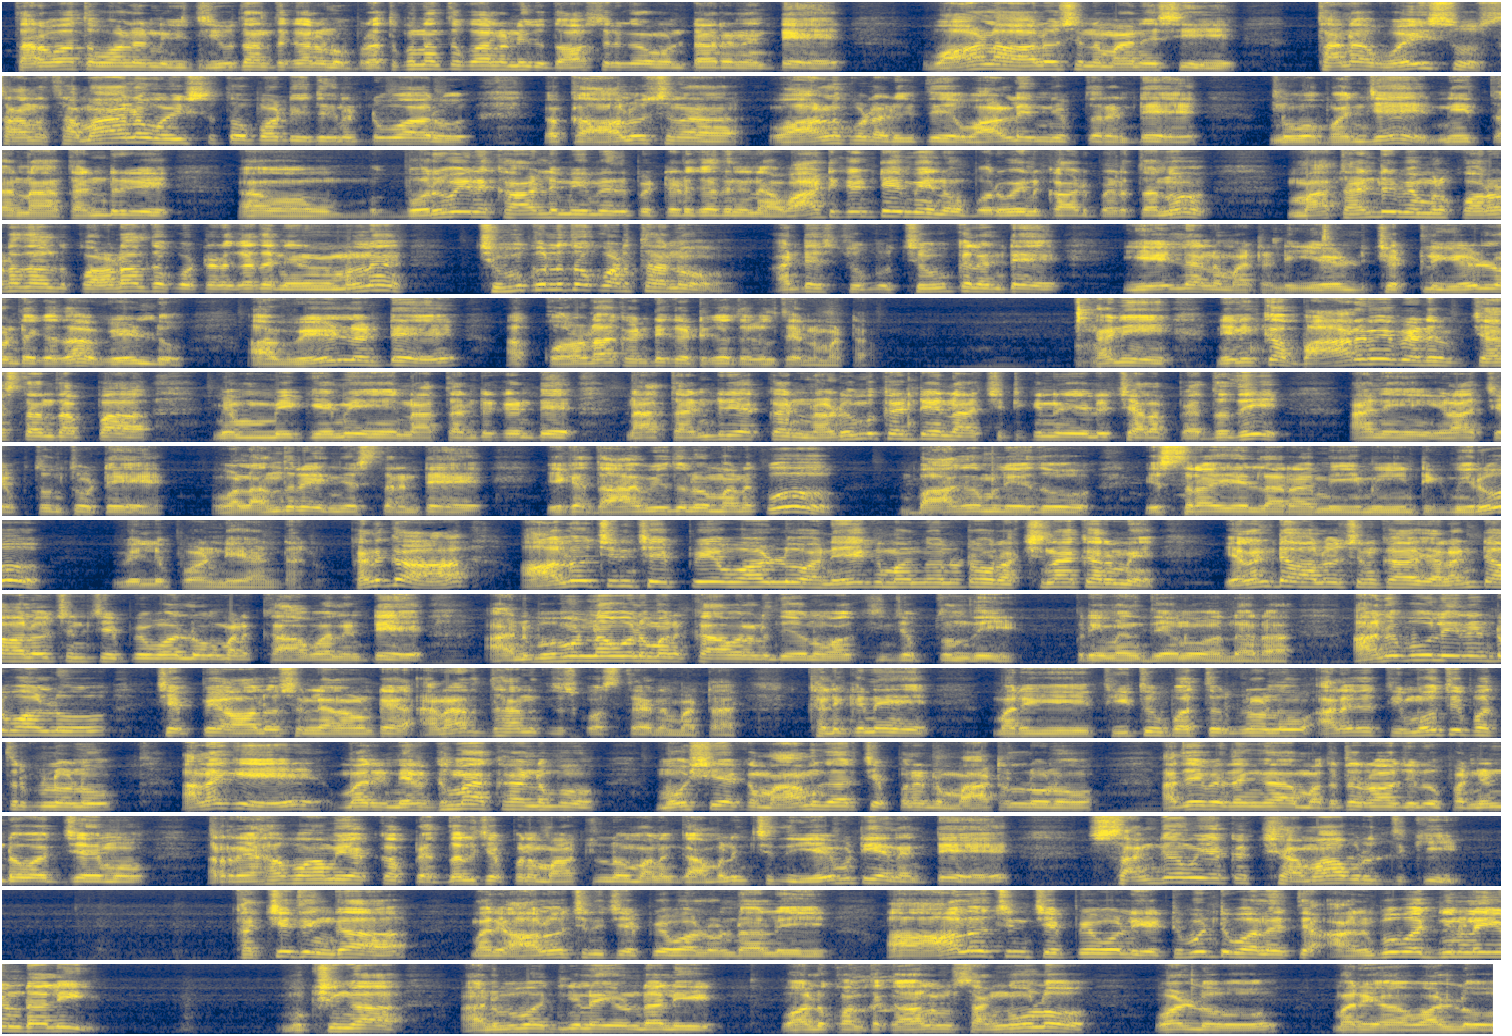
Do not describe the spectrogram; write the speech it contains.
తర్వాత వాళ్ళు నీకు జీవితాంతకాలం నువ్వు బ్రతుకున్నంత కాలం నీకు దాసులుగా ఉంటారని అంటే వాళ్ళ ఆలోచన మానేసి తన వయసు తన సమాన వయసుతో పాటు ఎదిగినట్టు వారు యొక్క ఆలోచన వాళ్ళని కూడా అడిగితే వాళ్ళు ఏం చెప్తారంటే నువ్వు పని చేయి నీ త- నా తండ్రి బరువైన కాళ్ళు మీ మీద పెట్టాడు కదా నేను వాటికంటే నేను బరువైన కాడు పెడతాను. మా తండ్రి మిమ్మల్ని కొరడాలతో కొరడాలతో కొట్టాడు కదా నేను మిమ్మల్ని చువుకులతో కొడతాను. అంటే చువు చువుకలు అంటే ఏళ్ళు అన్నమాట అండి. ఏళ్ళు చెట్లు ఏళ్ళు ఉంటాయి కదా వేళ్ళు. ఆ వేళ్ళు అంటే ఆ కొరడా కంటే గట్టిగా తగులుతాయి అన్నమాట. అని నేను ఇంకా భారమే పెడ చేస్తాను తప్ప మేము మీకేమి నా తండ్రి కంటే నా తండ్రి యొక్క నడుము కంటే నా చిటికిన వేలు చాలా పెద్దది అని ఇలా చెప్తుంతోటే వాళ్ళందరూ ఏం చేస్తారంటే ఇక దావీదులో మనకు భాగం లేదు. ఇస్రాయేళ్ళారా మీ మీ ఇంటికి మీరు వెళ్ళిపోండి అంటారు. కనుక ఆలోచన చెప్పేవాళ్ళు అనేక మంది ఉండటం రక్షణాకరమే. ఎలాంటి ఆలోచన కా ఎలాంటి ఆలోచన చెప్పేవాళ్ళు మనకు కావాలంటే అనుభవం ఉన్న వాళ్ళు మనకు కావాలని దేవుని వాక్యం చెప్తుంది. ప్రియమైన దేవుని వాళ్ళారా అనుభవం లేనట్టు వాళ్ళు చెప్పే ఆలోచనలు ఎలా ఉంటాయి? అనర్థాన్ని తీసుకొస్తాయన్నమాట. కనుకనే మరి తీతు పత్రికలోను అలాగే తిమోతి పత్రికలోను అలాగే మరి నిర్గమాకాండము మోషి యొక్క మామగారు చెప్పినట్టు మాటల్లోనూ అదేవిధంగా మొదటి రాజులు పన్నెండవ అధ్యాయము రెహవాము యొక్క పెద్దలు చెప్పిన మాటల్లో మనం గమనించింది ఏమిటి అని అంటే సంఘం యొక్క క్షమాభివృద్ధికి ఖచ్చితంగా మరి ఆలోచన చెప్పేవాళ్ళు ఉండాలి. ఆ ఆలోచన చెప్పేవాళ్ళు ఎటువంటి వాళ్ళైతే అనుభవజ్ఞులై ఉండాలి ముఖ్యంగా అనుభవజ్ఞులై ఉండాలి వాళ్ళు కొంతకాలం సంఘంలో వాళ్ళు మరి వాళ్ళు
